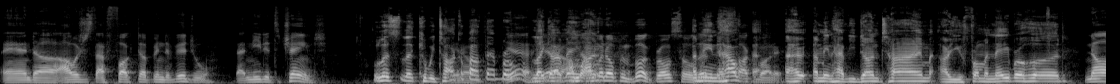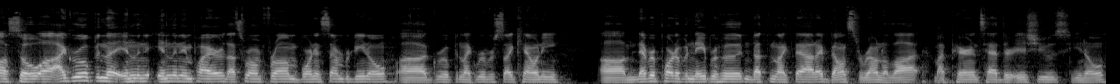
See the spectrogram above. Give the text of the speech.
and uh, I was just that fucked up individual that needed to change. Well, let's let. Can we talk you know? about that, bro? Yeah, yeah. I'm, I'm an open book, bro. So I let's, mean, how? talk about it. I, I mean, have you done time? Are you from a neighborhood? No, so uh, I grew up in the Inland, Inland Empire. That's where I'm from. Born in San Bernardino. Uh, grew up in like Riverside County. Um, never part of a neighborhood, nothing like that. I bounced around a lot. My parents had their issues, you know,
